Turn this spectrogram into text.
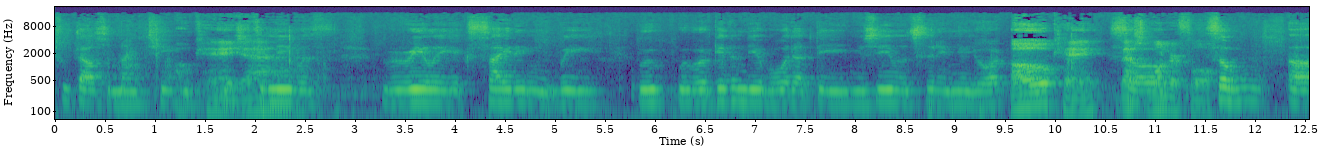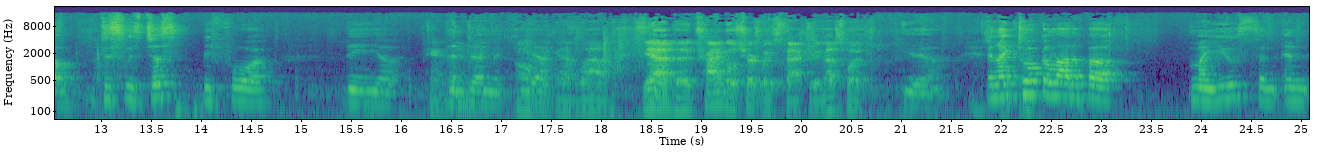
2019 Okay, which yeah. to me was really exciting we we, we were given the award at the Museum of the City in New York. Okay. That's So- wonderful. So uh, this was just before the uh, pandemic. Oh yeah, my god, wow. Yeah, the Triangle Shirtwaist Factory, that's what yeah. And I talk a lot about my youth and, and,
